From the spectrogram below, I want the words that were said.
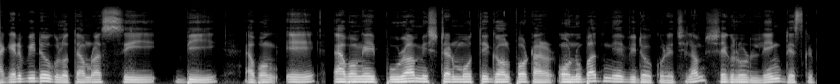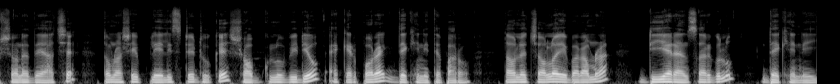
আগের ভিডিওগুলোতে আমরা সি বি এবং এ এবং এই পুরা মিস্টার মতি গল্পটার অনুবাদ নিয়ে ভিডিও করেছিলাম। সেগুলোর লিঙ্ক ডিসক্রিপশনে দেওয়া আছে। তোমরা সেই প্লেলিস্টে ঢুকে সবগুলো ভিডিও একের পর এক দেখে নিতে পারো। তাহলে চলো এবার আমরা ডি এর অ্যান্সারগুলো দেখে নেই।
